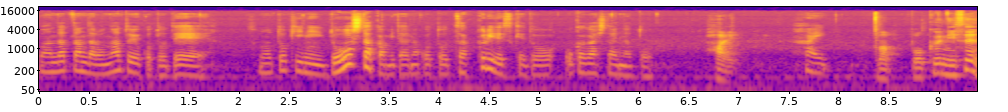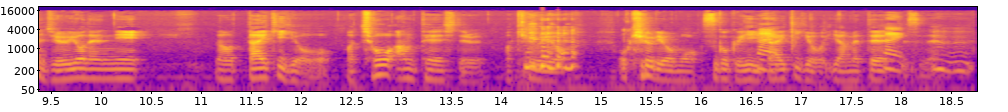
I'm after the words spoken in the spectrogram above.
不安だったんだろうなということでその時にどうしたかみたいなことをざっくりですけどお伺いしたいなと。はい。はい。まあ僕2014年にあの大企業を、まあ、超安定してる、まあ、給料 お給料もすごくいいはい。大企業を辞めてですね、はい。うんうん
